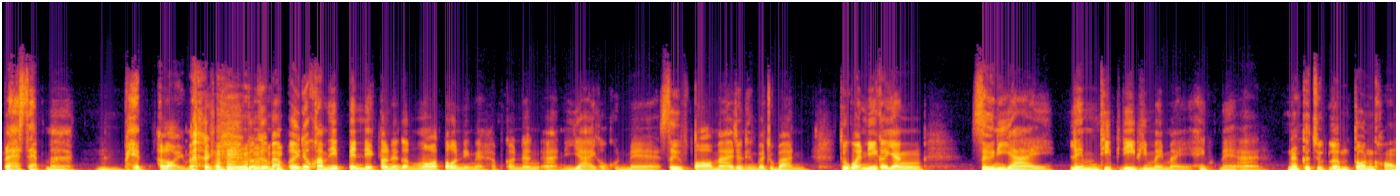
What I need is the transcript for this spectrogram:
แปลแซ่บมากอืมเผ็ดอร่อยมาก ก็คือแบบเอ้ยด้วยความที่เป็นเด็กตอนนั้นก็มอต้นเองนะครับ ก็นั่งอ่านนิยายของคุณแม่ สืบต่อมาจนถึงปัจจุบัน ทุกวันนี้ก็ยังซื้อนิยายเล่มที่ดีพิมพ์ใหม่ ๆ ให้คุณแม่อ่าน นั่นคือจุดเริ่มต้นของ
